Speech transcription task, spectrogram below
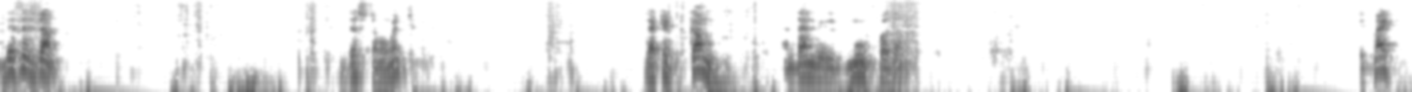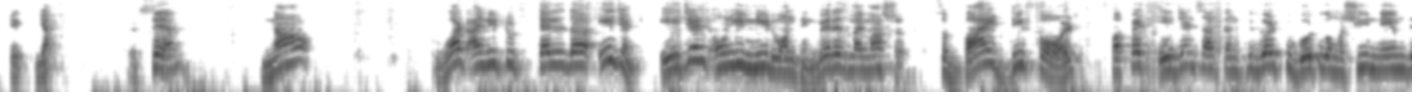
this is done. Just a moment. Let it come and then we'll move further. It might take yeah. It's there. Now what I need to tell the agent. Agent only need one thing. Where is my master? So by default puppet agents are configured to go to a machine named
